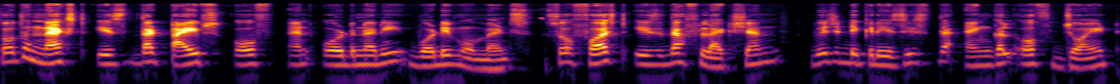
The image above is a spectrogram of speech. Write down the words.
So the next is the types of an ordinary body movements. So first is the flexion which decreases the angle of joint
